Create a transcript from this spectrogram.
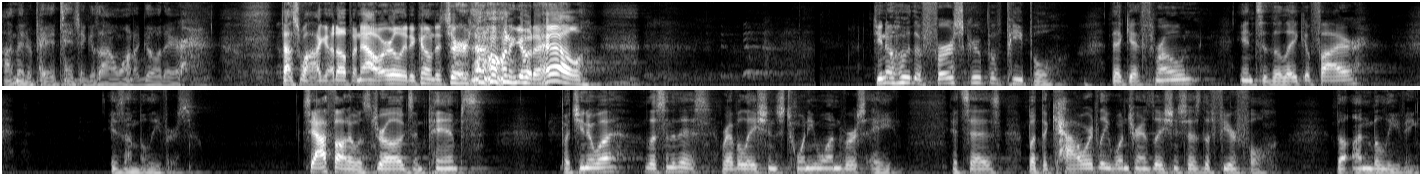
I made her pay attention because I don't want to go there. That's why I got up an hour early to come to church. I don't want to go to hell. Do you know who the first group of people that get thrown into the lake of fire is unbelievers? See, I thought it was drugs and pimps, but you know what? Listen to this Revelations 21, verse 8. It says, but the cowardly, one translation says the fearful, the unbelieving.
